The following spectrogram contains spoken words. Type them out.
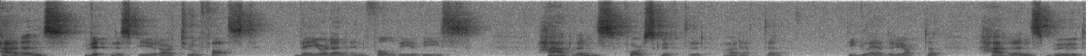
Herrens vitnesbyrd er trofast. Det gjør den enfoldige vis. Herrens forskrifter er rette. De gleder hjertet. Herrens bud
